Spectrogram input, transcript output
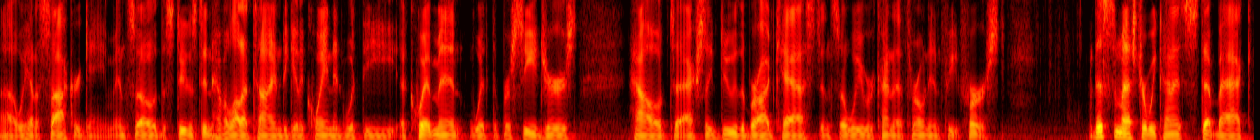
uh, we had a soccer game. And so the students didn't have a lot of time to get acquainted with the equipment, with the procedures, how to actually do the broadcast. And so we were kind of thrown in feet first. This semester, we kind of stepped back.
